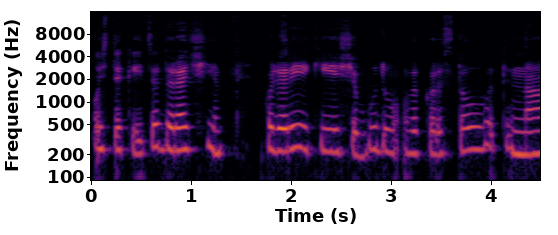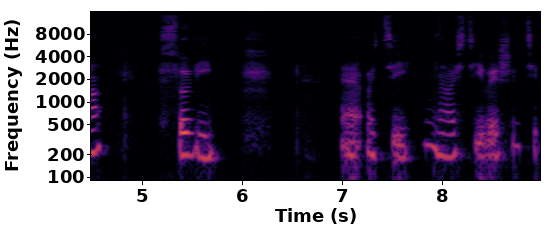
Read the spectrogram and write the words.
ось такий. Це, до речі, кольори, які я ще буду використовувати на сові. Е, Оцій, на ось цій вишивці.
